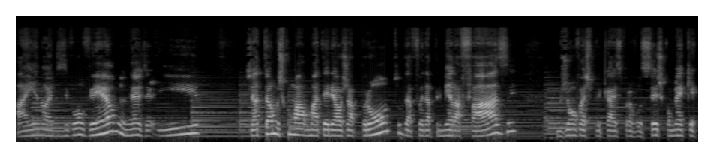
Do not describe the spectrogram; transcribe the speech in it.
Aí nós desenvolvemos, né, e já estamos com o material já pronto, da, foi da primeira fase, o João vai explicar isso para vocês, como é que é,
